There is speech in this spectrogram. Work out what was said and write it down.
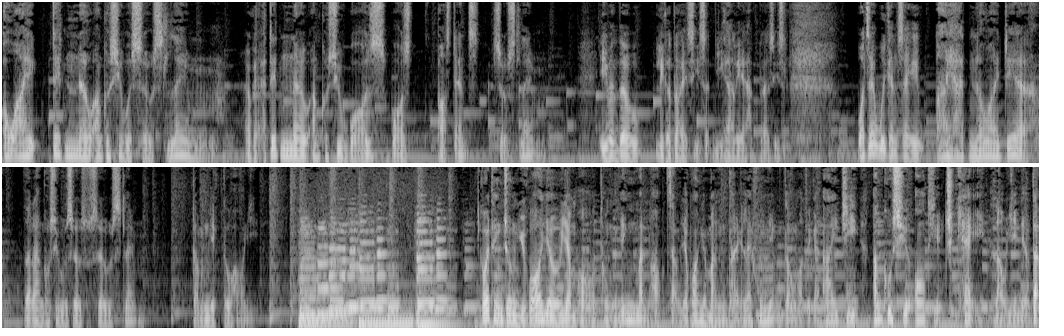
，Oh，I didn't know Uncle s h u was so slim，OK，I didn't know Uncle s h u was was past tense，so slim，even though 呢个都系事实，而家呢一刻都系事实。或者 we can say I had no idea that Uncle Sue was so so slim，咁亦都可以。各位聽眾如果有任何同英文學習有關嘅問題咧，歡迎到我哋嘅 IG Uncle Sue O T H K 留言又得，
